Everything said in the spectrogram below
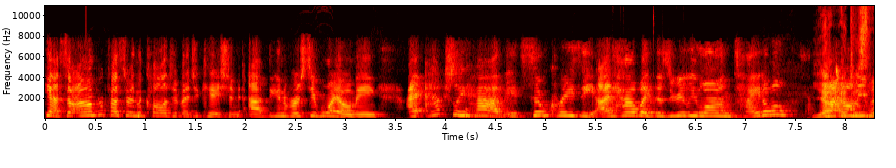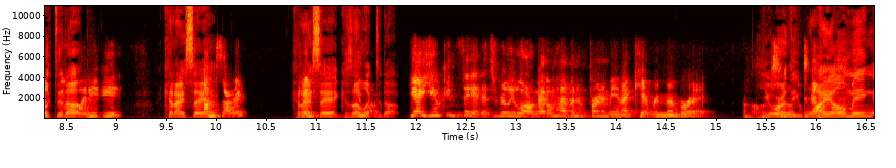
yeah, so I'm a professor in the College of Education at the University of Wyoming. I actually have. It's so crazy. I have like this really long title. Yeah, I, I, just looked it up. What it is? Can I say it? I'm sorry. Can, Can I say it? Because I looked it up. Yeah, you can say it. It's really long. I don't have it in front of me, and I can't remember it. Oh, you are the Wyoming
